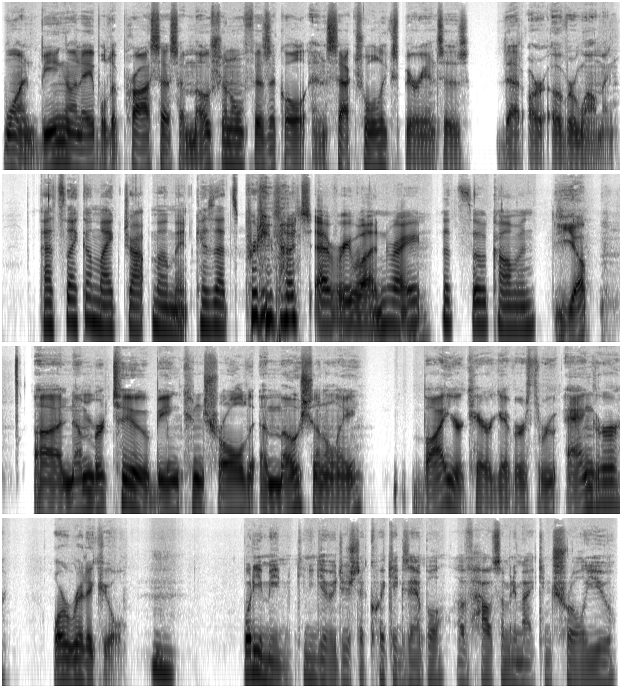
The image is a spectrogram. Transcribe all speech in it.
One, being unable to process emotional, physical, and sexual experiences that are overwhelming. That's like a mic drop moment because that's pretty much everyone, right? That's so common. Yep. Uh, number two, being controlled emotionally by your caregiver through anger or ridicule. What do you mean? Can you give just a quick example of how somebody might control you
